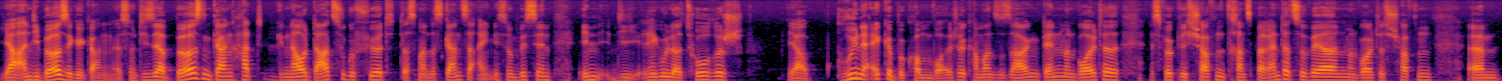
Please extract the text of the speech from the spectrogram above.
ja an die Börse gegangen ist. Und dieser Börsengang hat genau dazu geführt, dass man das Ganze eigentlich so ein bisschen in die regulatorisch ja, grüne Ecke bekommen wollte, kann man so sagen, denn man wollte es wirklich schaffen, transparenter zu werden, man wollte es schaffen, ähm,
